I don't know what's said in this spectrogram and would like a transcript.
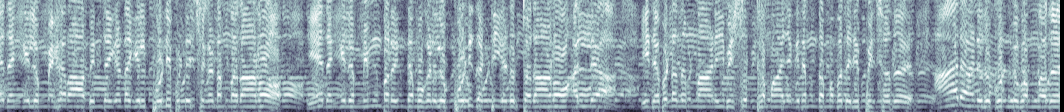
ഏതെങ്കിലും മെഹ്റാബിന്റെ ഇടയിൽ പൊടി പിടിച്ചു കിടന്നതാണോ? ഏതെങ്കിലും മിമ്പറിന്റെ മുകളിൽ പൊടി തട്ടിയെടുത്തതാണോ അല്ല? ഇതെവിടെ നിന്നാണ് ഈ വിശുദ്ധമായ ഗ്രന്ഥം അവതരിപ്പിച്ചത്? ആരാണ് ഇത് കൊണ്ടുവന്നത്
